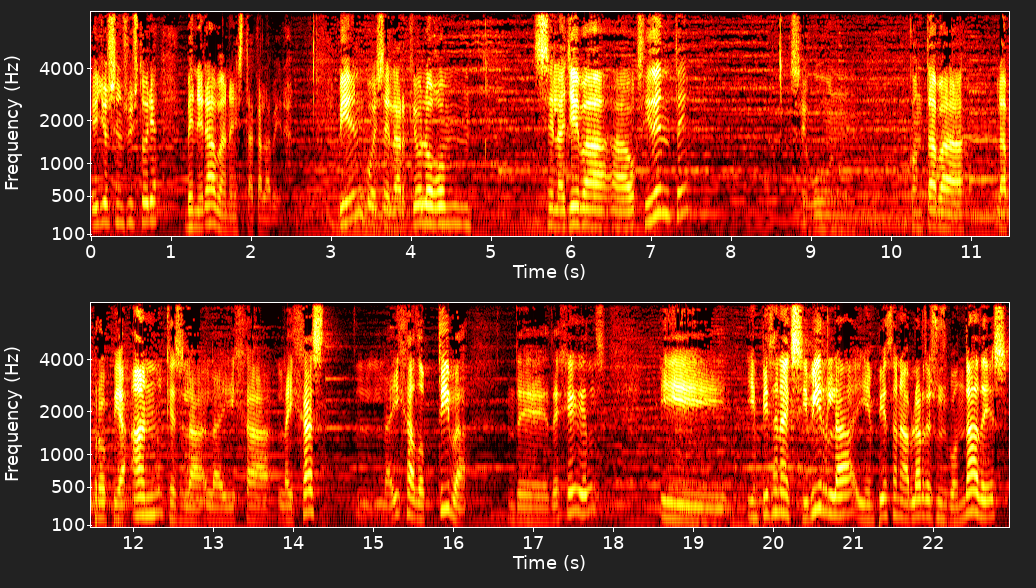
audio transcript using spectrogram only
ellos en su historia, veneraban a esta calavera. Bien, pues el arqueólogo se la lleva a Occidente, según contaba la propia Anne, que es la, la hija, la hijas- la hija adoptiva de, de Hegel, y, y empiezan a exhibirla y empiezan a hablar de sus bondades.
